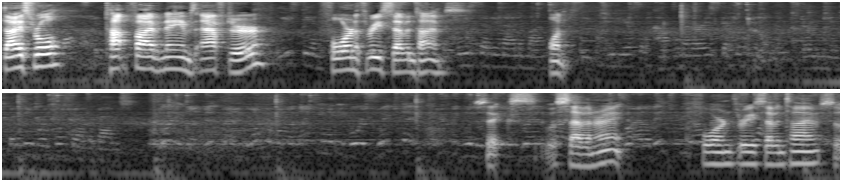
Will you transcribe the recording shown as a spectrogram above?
Dice roll. Top five names after four and a three, seven times. One. Six. It was seven, right? Four and three, seven times. So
